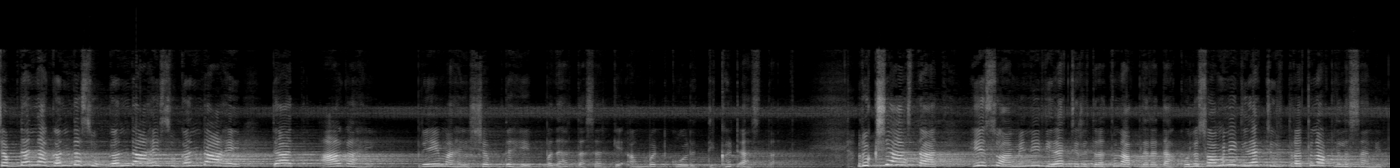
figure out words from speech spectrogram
शब्दांना गंध सुगंध आहे सुगंध आहे त्यात आग आहे. प्रेम आहे शब्द हे पदार्थासारखे आंबट गोड तिखट असतात. वृक्ष असतात हे स्वामींनी लीळा चरित्रातून आपल्याला दाखवलं. स्वामींनी लीळा चरित्रातून आपल्याला सांगितलं.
